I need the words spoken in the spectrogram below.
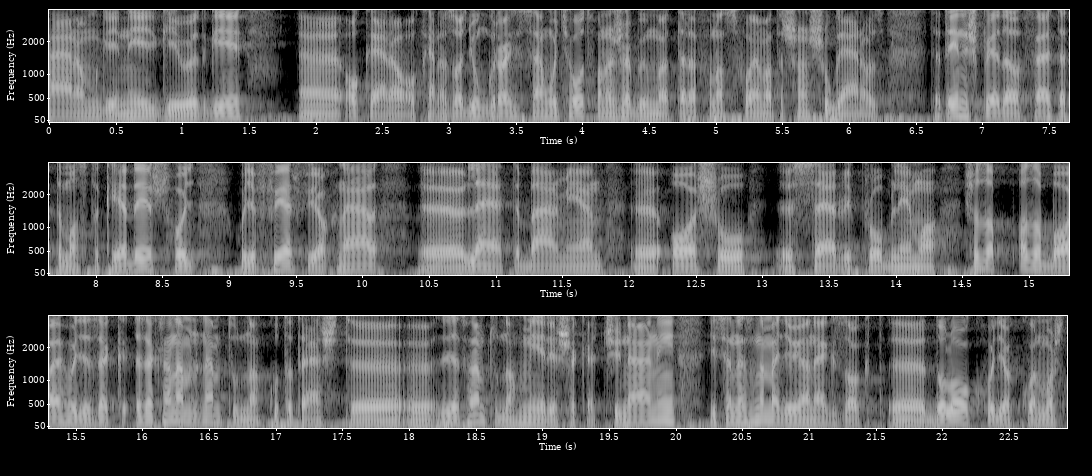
3G, 4G, 5G, akár, akár az agyunkra, hiszen hogyha ott van a zsebünkben a telefon, az folyamatosan sugároz. Tehát én is például feltettem azt a kérdést, hogy, hogy a férfiaknál lehet-e bármilyen alsó szervi probléma. És az a, az a baj, hogy ezek, ezekre nem, nem tudnak kutatást, illetve nem tudnak méréseket csinálni, hiszen ez nem egy olyan exakt dolog, hogy akkor most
